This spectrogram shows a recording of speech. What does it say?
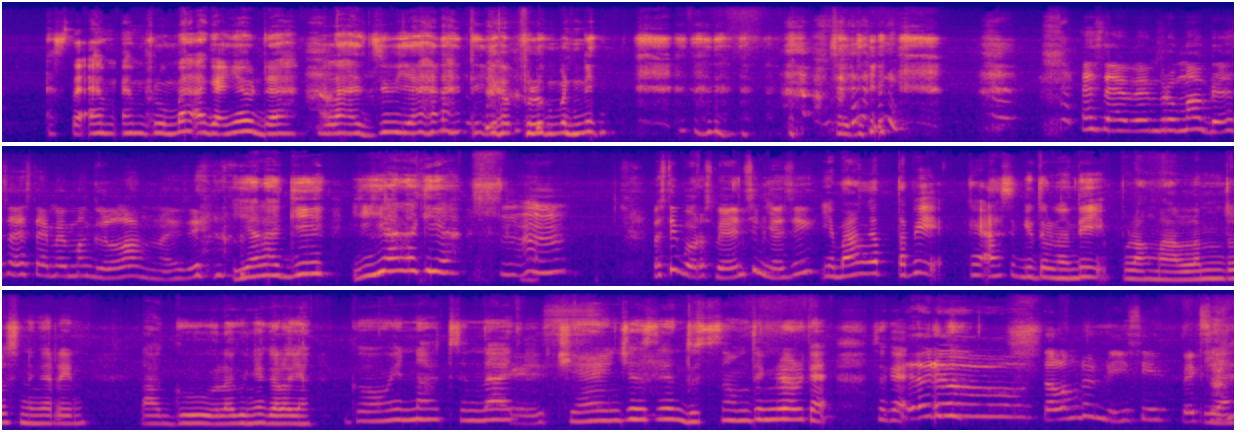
STMM rumah agaknya udah melaju ya 30 menit. Jadi STM rumah berasa STM Magelang gak sih? iya lagi iya lagi ya. Mm-mm. Pasti boros bensin gak sih? ya banget tapi kayak asik gitu loh nanti pulang malam terus dengerin lagu lagunya galau yang going out tonight Guys. changes into something rare kayak so kayak Aduh, tolong dong diisi iya backsound.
